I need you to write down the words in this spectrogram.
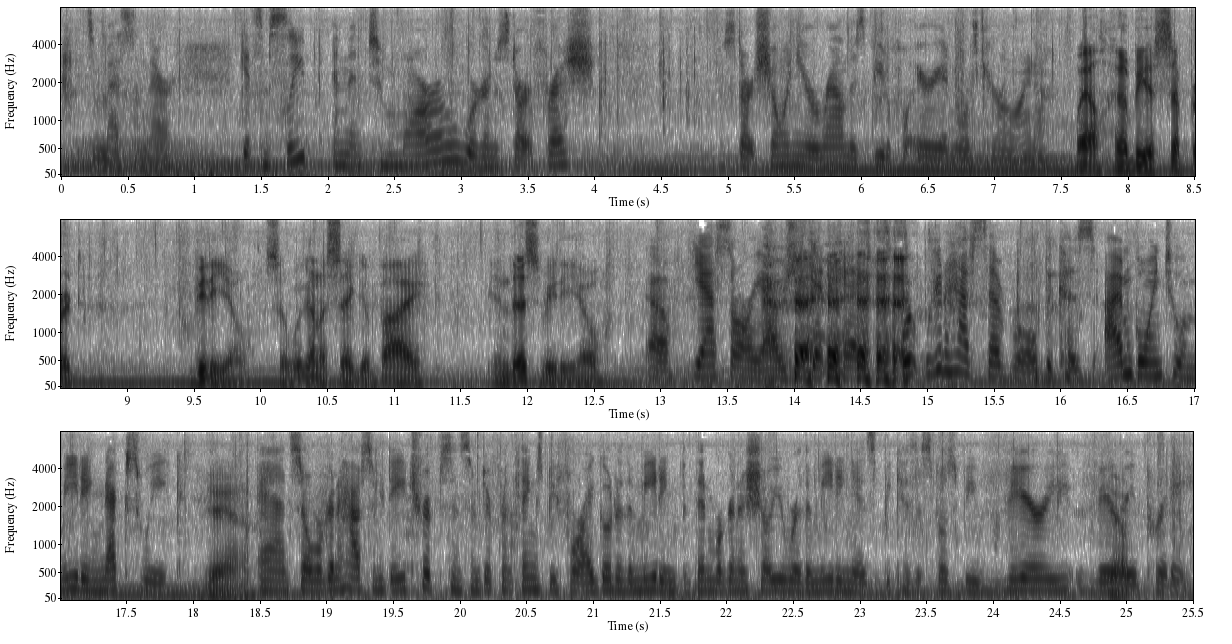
it's a mess in there. Get some sleep, and then tomorrow we're gonna start fresh. We'll start showing you around this beautiful area in North Carolina. well, it'll be a separate video. So we're gonna say goodbye in this video Oh, yeah, sorry. I was just getting ahead. we're, we're going to have several because I'm going to a meeting next week. Yeah. And so we're going to have some day trips and some different things before I go to the meeting. But then we're going to show you where the meeting is because it's supposed to be very, very Yep. pretty.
